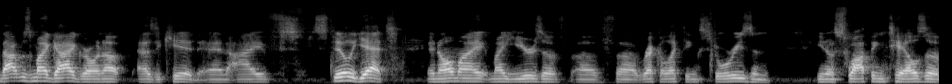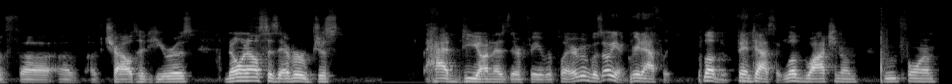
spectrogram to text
that was my guy growing up as a kid, and I've still yet in all my my years of of uh, recollecting stories and you know, swapping tales of, uh, of, of childhood heroes. No one else has ever just had Deion as their favorite player. Everyone goes, "Oh yeah, great athlete, loved him, fantastic, loved watching him, root for him,"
